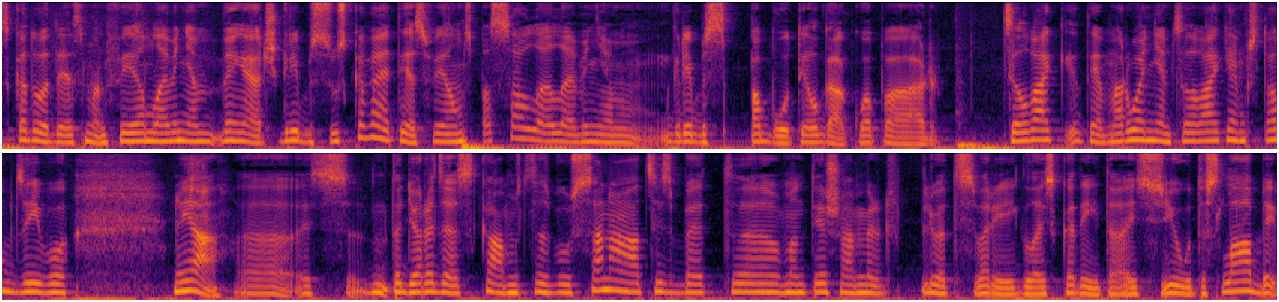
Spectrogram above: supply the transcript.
skatoties man filmu, lai viņam vienkārši gribas uzkavēties filmas pasaulē, lai viņam gribas pabūt ilgāk kopā ar cilvēkiem, tiem varoņiem, cilvēkiem, kas to apdzīvo. Nu, jā, es, tad jau redzēs, kā mums tas būs sanācis, bet man tiešām ir ļoti svarīgi, lai skatītājs jūtas labi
